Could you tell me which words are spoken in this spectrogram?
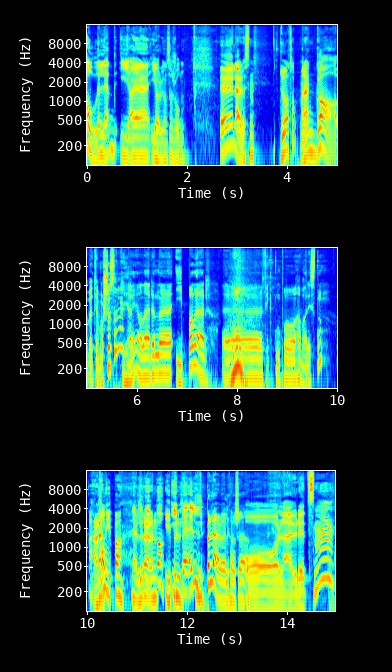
alle ledd i, eh, i organisasjonen. Eh, Lauritzen, du har tatt med deg en gave til Vorses, eller? Ja ja, det er en uh, IPA, det er. Eh, Fikk den på havaristen. Er det en IPA, eller er det en IPL? IPL. IPL er det vel kanskje? Å, Lauritzen.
